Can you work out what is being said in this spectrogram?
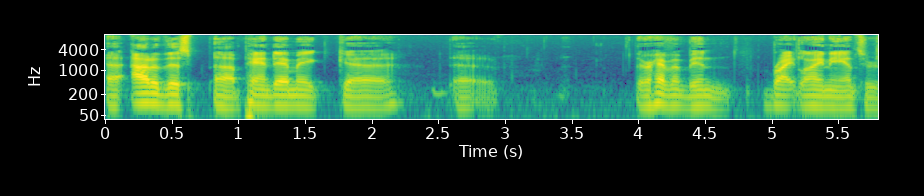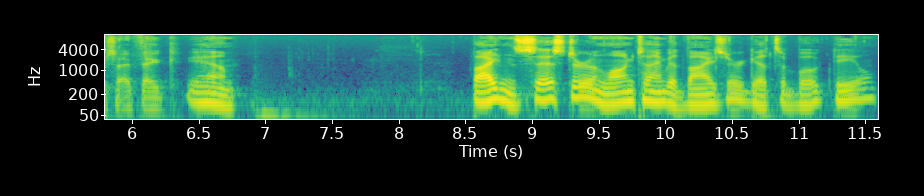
uh, out of this uh, pandemic, uh, uh, there haven't been bright line answers. I think. Yeah. Biden's sister and longtime advisor gets a book deal.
